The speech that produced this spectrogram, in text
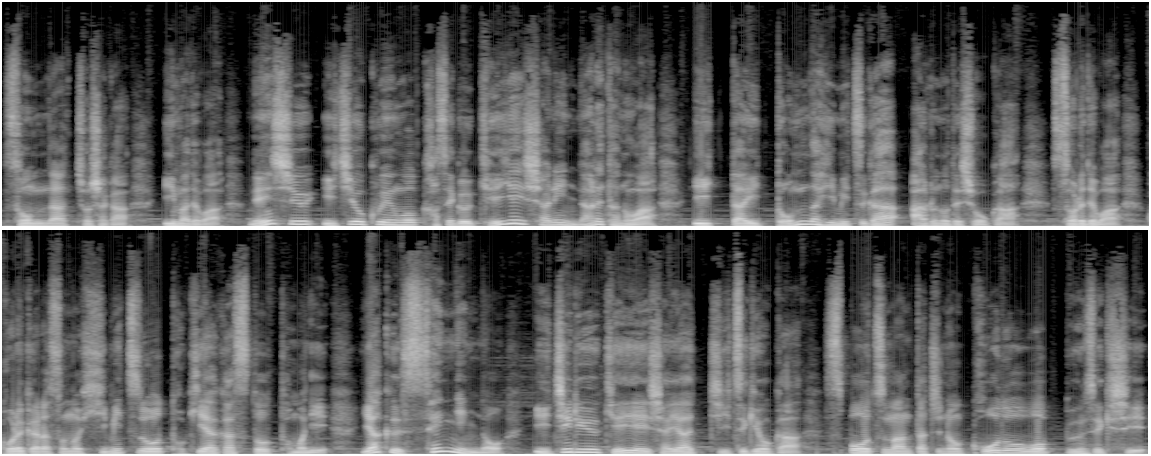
そんな著者が今では年収1億円を稼ぐ経営者になれたのは一体どんな秘密があるのでしょうか？それではこれからその秘密を解き明かすとともに約1000人の一流経営者や実業家、スポーツマンたちの行動を分析し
